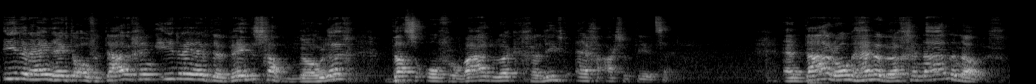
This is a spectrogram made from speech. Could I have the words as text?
Iedereen heeft de overtuiging, iedereen heeft de wetenschap nodig dat ze onvoorwaardelijk geliefd en geaccepteerd zijn. En daarom hebben we genade nodig.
